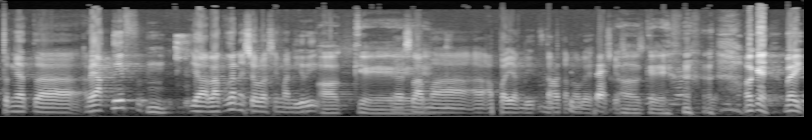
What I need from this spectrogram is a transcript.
ternyata reaktif hmm. ya lakukan isolasi mandiri oke. okay. ya, selama uh, apa yang ditetapkan oleh puskesmas. Oke. Oke baik.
